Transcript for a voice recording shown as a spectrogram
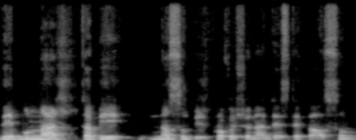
ve bunlar tabii nasıl bir profesyonel destek alsın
